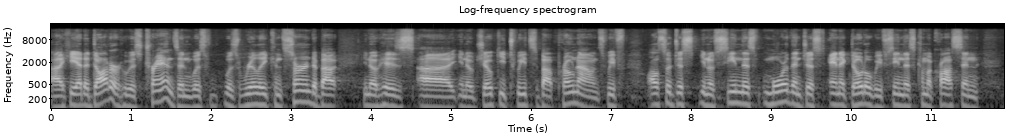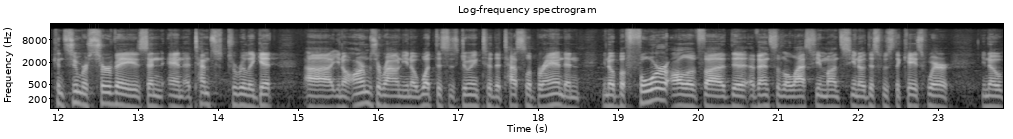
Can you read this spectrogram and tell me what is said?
uh, he had a daughter who is trans and was was really concerned about you know his uh, you know jokey tweets about pronouns. We've also just you know seen this more than just anecdotal. We've seen this come across in consumer surveys and, and attempts to really get uh, you know arms around you know what this is doing to the Tesla brand. And you know before all of uh, the events of the last few months, you know this was the case where you know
